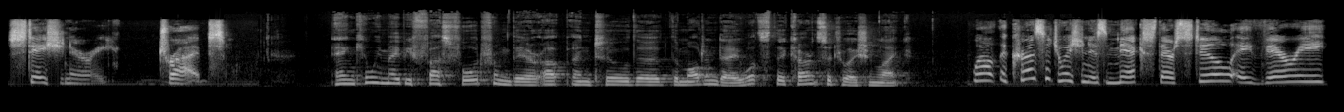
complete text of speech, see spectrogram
stationary tribes. And can we maybe fast forward from there up until the, the modern day? What's the current situation like? Well, the current situation is mixed. There's still a very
